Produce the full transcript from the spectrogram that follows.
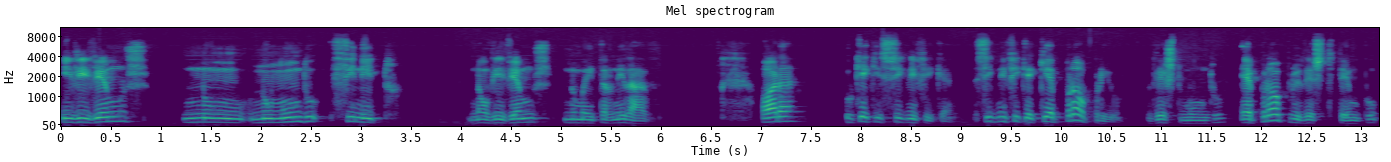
E vivemos num, num mundo finito. Não vivemos numa eternidade. Ora, o que é que isso significa? Significa que é próprio deste mundo, é próprio deste tempo,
